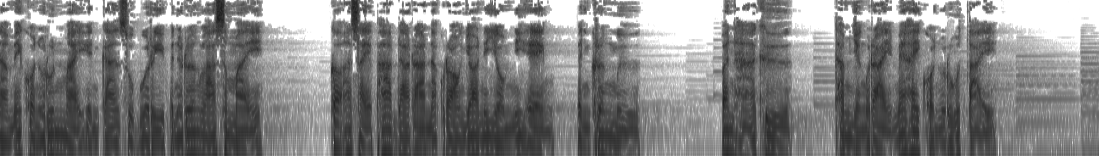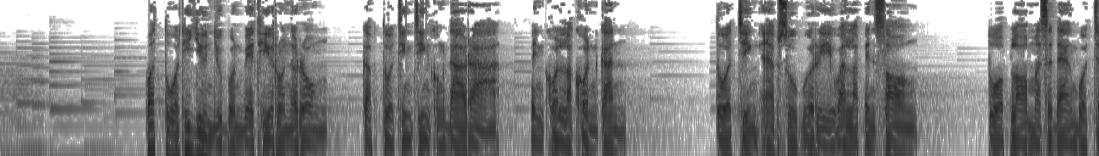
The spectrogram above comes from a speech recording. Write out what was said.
นำให้คนรุ่นใหม่เห็นการสูบบุหรี่เป็นเรื่องล้าสมัย ก็อาศัยภาพดารานักร้องยอดนิยมนี่เองเป็นเครื่องมือ ปัญหาคือทำอย่างไรไม่ให้คนรู้ไตว่าตัวที่ยืนอยู่บนเวทีรณรงค์ กับตัวจริง ๆ ของดารา เป็นคนละคนกัน ตัวจริงแอบสูบบุหรี่วันละเป็นซอง ตัวปลอมมาแสดงบทเจ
